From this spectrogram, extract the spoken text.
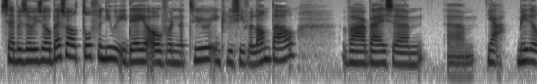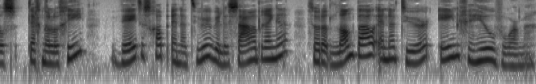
Ze hebben sowieso best wel toffe nieuwe ideeën over natuur-inclusieve landbouw, waarbij ze um, ja, middels technologie, wetenschap en natuur willen samenbrengen, zodat landbouw en natuur één geheel vormen.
